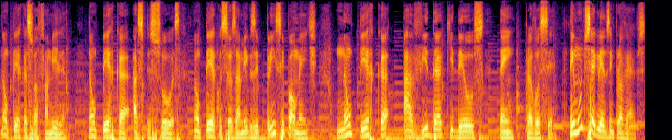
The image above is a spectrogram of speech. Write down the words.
não perca sua família, não perca as pessoas, não perca os seus amigos e principalmente não perca a vida que Deus tem para você. Tem muitos segredos em Provérbios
